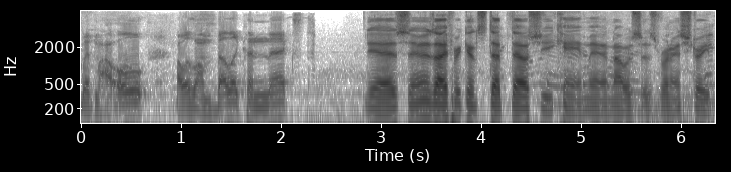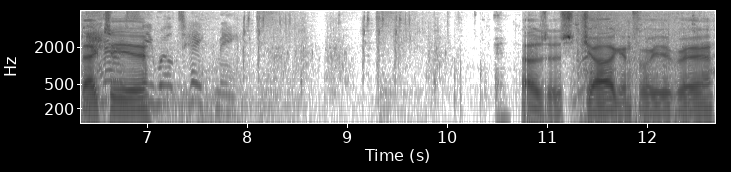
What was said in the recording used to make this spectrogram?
with my ult. I was on Belica next. Yeah, as soon as I freaking stepped out, she came in. I was just running straight back to you. will take me. I was just jogging for you, bruh.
